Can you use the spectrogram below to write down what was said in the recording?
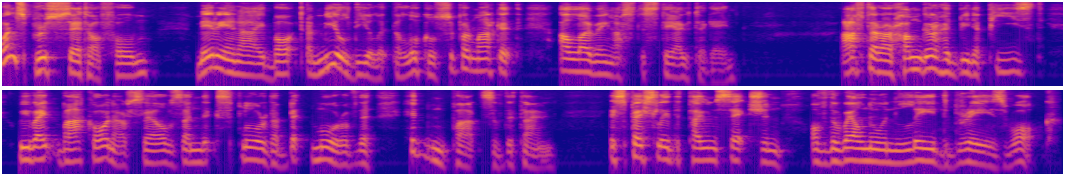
Once Bruce set off home, Mary and I bought a meal deal at the local supermarket, allowing us to stay out again. After our hunger had been appeased, we went back on ourselves and explored a bit more of the hidden parts of the town, especially the town section of the well known Lade Braes Walk.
